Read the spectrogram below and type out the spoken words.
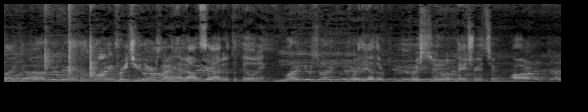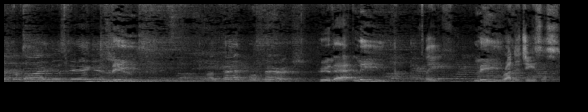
like On uh, Judgment Day, preacher here is going to head outside of the building Light your sight where the other You. Christian patriots are. I testify this day Leave. Repent or perish. Hear that? Leave. Leave. Leave. Run to Jesus.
